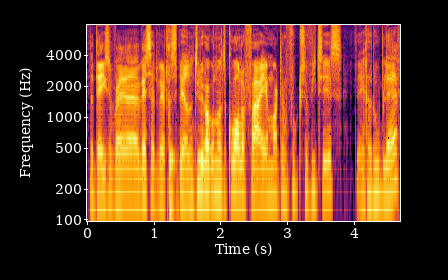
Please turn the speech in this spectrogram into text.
Dat deze we- wedstrijd werd gespeeld. Natuurlijk ook omdat de qualifier Martin Fuchsovic is tegen Rublev.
